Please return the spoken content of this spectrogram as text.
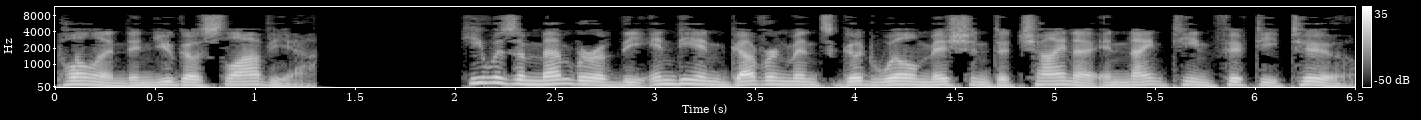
Poland and Yugoslavia. He was a member of the Indian government's Goodwill Mission to China in 1952.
